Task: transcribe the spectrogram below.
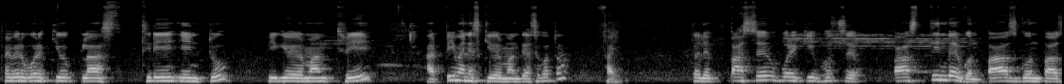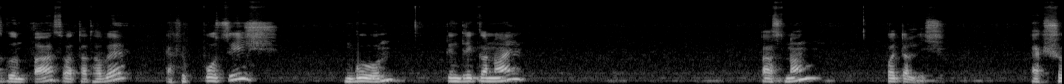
ফাইভের উপরে cube plus three into P Q এর মান থ্রি আর পি মাইনাস কিউ এর মান দেওয়া আছে কত? ফাইভ তাহলে পাঁচের উপরে কিউব হচ্ছে পাঁচ তিনবার গুণ পাঁচ গুণ পাঁচ গুণ পাঁচ অর্থাৎ হবে একশো পঁচিশ গুণ তিন ত্রিকা নয় পাঁচ নং পঁয়তাল্লিশ। একশো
